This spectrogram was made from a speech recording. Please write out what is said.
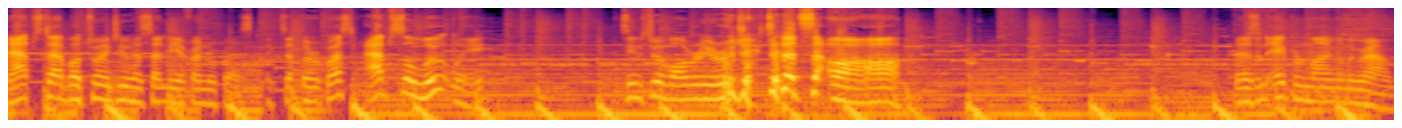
Napstab22 has sent me a friend request. Accept the request? Absolutely. It seems to have already rejected it. Aww. There's an apron lying on the ground.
